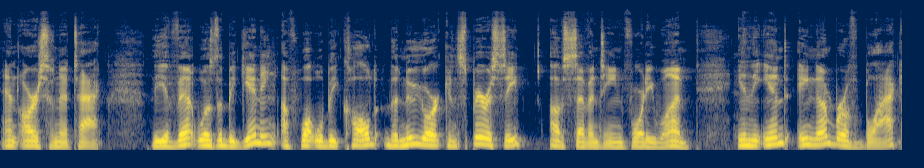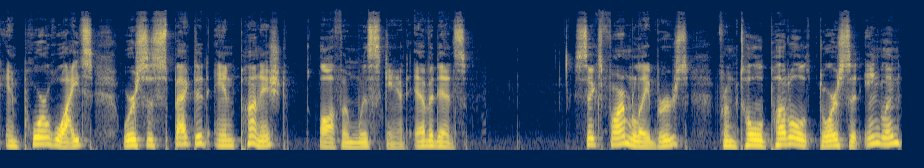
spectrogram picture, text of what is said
an arson attack. The event was the beginning of what will be called the New York Conspiracy of 1741. In the end, a number of black and poor whites were suspected and punished, often with scant evidence. Six farm laborers from Tolpuddle, Dorset, England,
